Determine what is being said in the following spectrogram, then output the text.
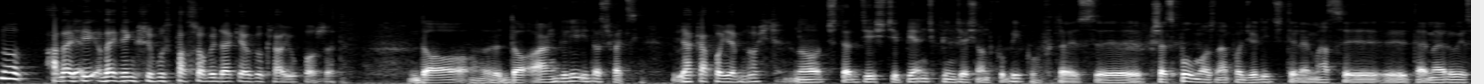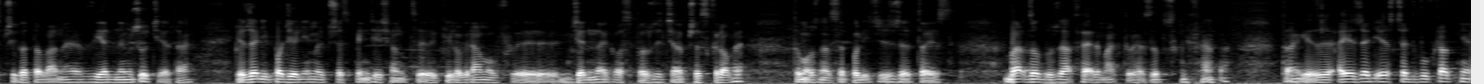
No, A, a największy wóz paszowy do jakiego kraju poszedł? Do, do Anglii i do Szwecji. Jaka pojemność? No 45-50 kubików. To jest y, przez pół można podzielić tyle masy y, TMR-u jest przygotowane w jednym rzucie, tak? Jeżeli podzielimy przez 50 kg dziennego spożycia przez krowę, to można sobie policzyć, że to jest bardzo duża ferma, która jest obsługiwana. Tak? A jeżeli jeszcze dwukrotnie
